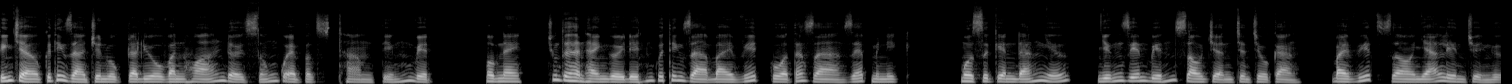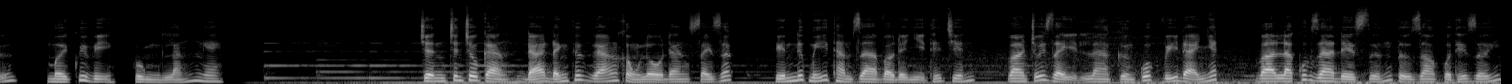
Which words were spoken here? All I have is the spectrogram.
Kính chào quý thính giả chuyên mục Radio Văn hóa Đời sống của Epoch Time tiếng Việt. Hôm nay, chúng tôi hân hạnh gửi đến quý thính giả bài viết của tác giả Zep Minnick. Một sự kiện đáng nhớ, những diễn biến sau trận Trân Châu Cảng, bài viết do Nhã Liên chuyển ngữ. Mời quý vị cùng lắng nghe. Trận Trân Châu Cảng đã đánh thức gã khổng lồ đang say giấc, khiến nước Mỹ tham gia vào đệ nhị thế chiến và trỗi dậy là cường quốc vĩ đại nhất và là quốc gia đề xướng tự do của thế giới.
